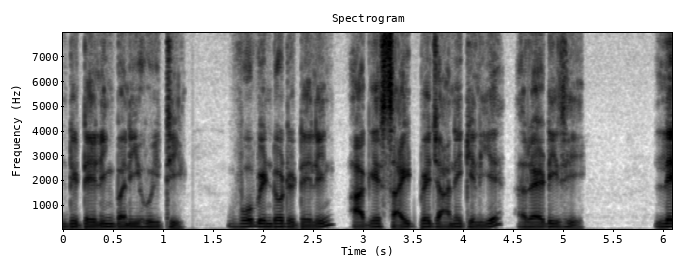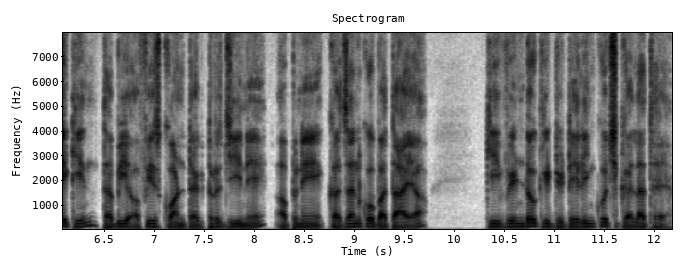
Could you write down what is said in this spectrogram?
डिटेलिंग बनी हुई थी। वो विंडो डिटेलिंग आगे साइट पे जाने के लिए रेडी थी। लेकिन तभी ऑफ़िस कॉन्ट्रैक्टर जी ने अपने कज़न को बताया कि विंडो की डिटेलिंग कुछ गलत है।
